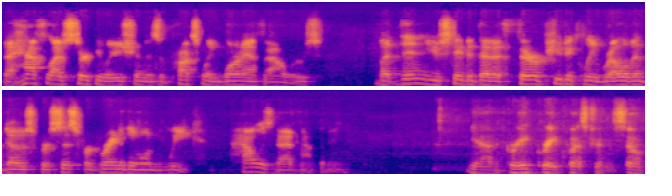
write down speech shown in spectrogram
the half-life circulation is approximately one and a half hours, but then you stated that a therapeutically relevant dose persists for greater than one week. How is that happening? Yeah, great, great question. So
